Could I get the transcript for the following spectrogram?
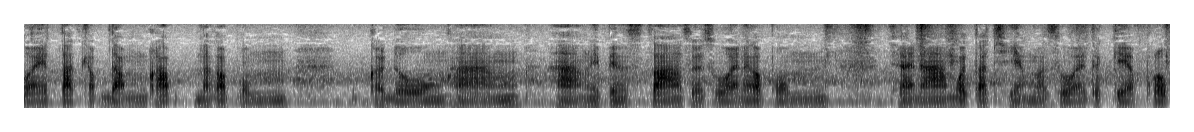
วยๆ ตัดกับดำครับนะครับผมกระโดงหางหางนี่เป็นสตาร์สวยๆนะครับผม ชายน้ำก็ตัดเฉียงมาสวยตะเกียบครบ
